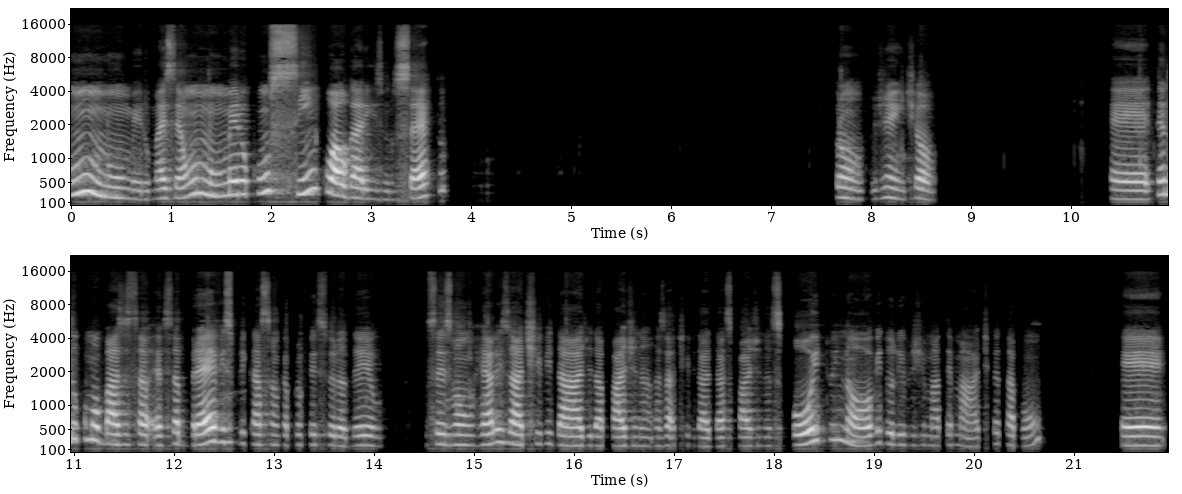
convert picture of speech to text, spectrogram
um número, mas é um número com cinco algarismos, certo? Pronto, gente, ó. É, tendo como base essa, essa, breve explicação que a professora deu, vocês vão realizar a atividade da página, as atividades das páginas 8 e 9 do livro de matemática, tá bom? É,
